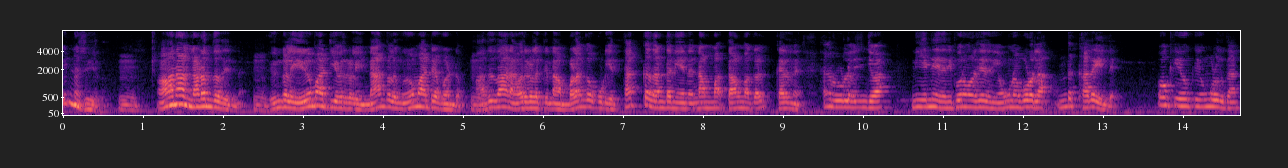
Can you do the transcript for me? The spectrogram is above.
என்ன செய்யுது ம். ஆனால் நடந்தது என்ன? எங்களை ஏமாற்றியவர்களை நாங்களும் ஏமாற்ற வேண்டும். அதுதான் அவர்களுக்கு நாம் வழங்கக்கூடிய தக்க தண்டனை என நம்ம தமிழ் மக்கள் கருதின அங்கே உள்ள வச்சு வா. நீ என்ன இது? நீ போன முறை செய்த நீ உன்னை போடலாம் இந்த கதை இல்லை. ஓகே ஓகே உங்களுக்கு தான்.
